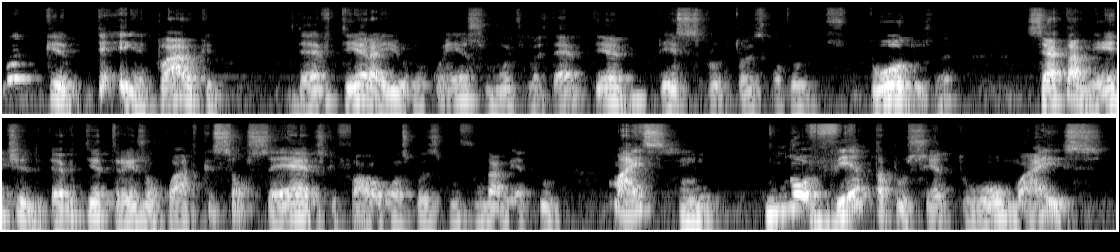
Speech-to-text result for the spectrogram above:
porque tem, claro que deve ter aí, eu não conheço muito, mas deve ter desses produtores de conteúdos todos, né? certamente ele deve ter três ou quatro que são sérios, que falam algumas coisas com fundamento, mas Sim. 90% ou mais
